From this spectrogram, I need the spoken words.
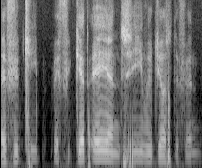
If you keep, if you get A and C, we just defend.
